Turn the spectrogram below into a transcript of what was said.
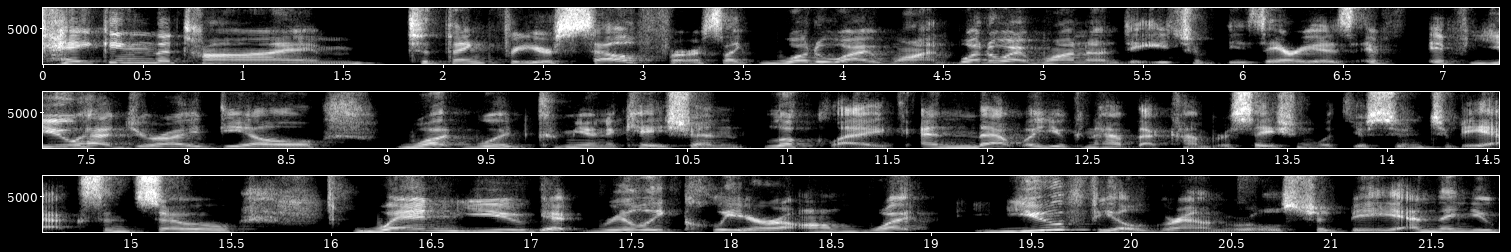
taking the time to think for yourself first like what do i want? What do i want under each of these areas? If if you had your ideal what would communication look like? And that way you can have that conversation with your soon to be ex. And so when you get really clear on what you feel ground rules should be and then you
